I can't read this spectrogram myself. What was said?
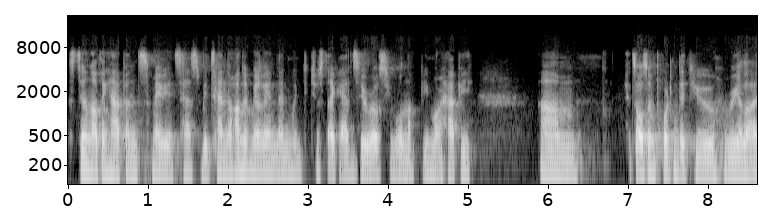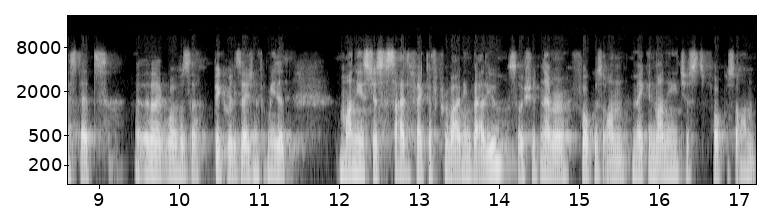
still nothing happens. Maybe it has to be 10 or 100 million. Then when you just like add zeros, you will not be more happy. Um, it's also important that you realize that uh, what was a big realization for me that money is just a side effect of providing value. So you should never focus on making money, just focus on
